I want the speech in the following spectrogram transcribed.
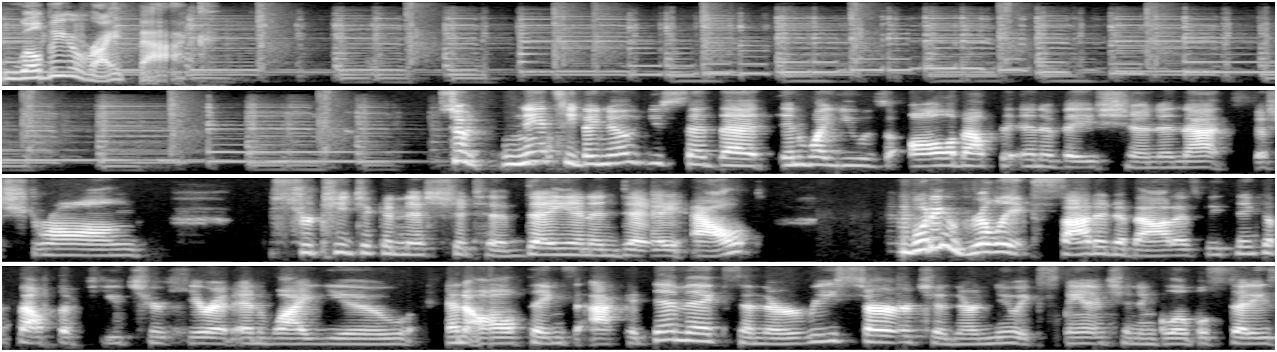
We'll be right back. So, Nancy, I know you said that NYU is all about the innovation, and that's a strong strategic initiative day in and day out. And what are you really excited about as we think about the future here at NYU and all things academics and their research and their new expansion in global studies?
